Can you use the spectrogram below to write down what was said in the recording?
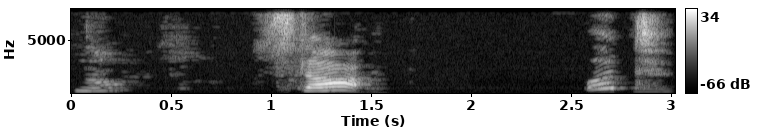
Nu? Stop. What?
